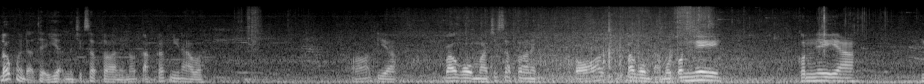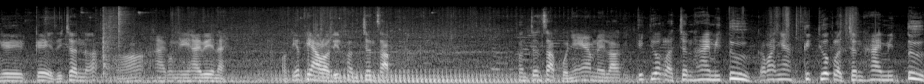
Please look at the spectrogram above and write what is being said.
đốc này đã thể hiện là chiếc sập thờ này nó đẳng cấp như nào rồi. Đó thì à, bao gồm mà chiếc sập thờ này có bao gồm cả một con nghê. Con nghê à, nghê kê ở dưới chân nữa. Đó hai con nghê hai bên này. Và tiếp theo là đến phần chân sập phần chân sạp của nhà em này là kích thước là chân 24 các bạn nhá. Kích thước là chân 24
